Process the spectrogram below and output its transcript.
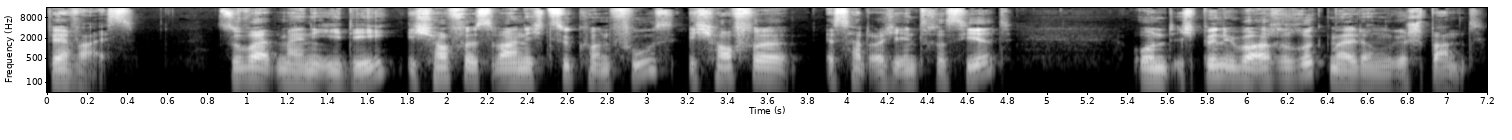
Wer weiß. Soweit meine Idee. Ich hoffe, es war nicht zu konfus. Ich hoffe, es hat euch interessiert. Und ich bin über eure Rückmeldungen gespannt.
